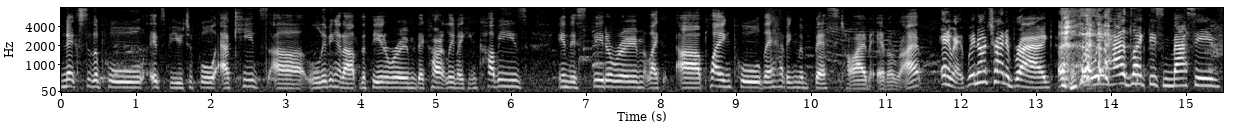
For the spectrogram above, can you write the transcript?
next to the pool, it's beautiful. Our kids are living it up. The theatre room, they're currently making cubbies in this theatre room, like uh, playing pool. They're having the best time ever, right? Anyway, we're not trying to brag, but we had like this massive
